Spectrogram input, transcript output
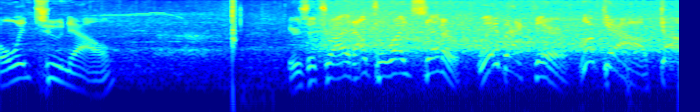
0-2 now. Here's a drive out to right center. Way back there. Look out. Go!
